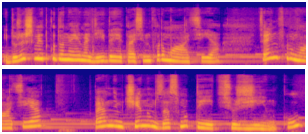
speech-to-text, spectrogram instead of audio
і дуже швидко до неї надійде якась інформація. Ця інформація певним чином засмутить цю жінку,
